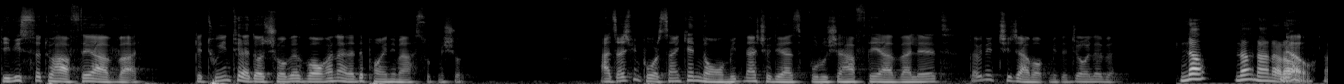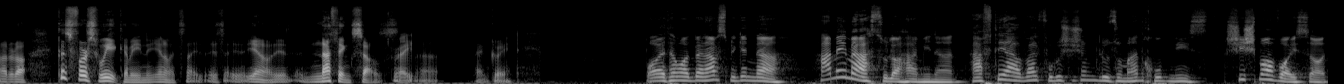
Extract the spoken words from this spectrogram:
200 تو هفته اول که تو این تعداد شعبه واقعا عدد پایینی محسوب می‌شد. ازش می‌پرسن که ناامید نشدی از فروش هفته اولت؟ ببینید چی جواب میده. جالبه. No, no, not at No. all. Not at all. Because first week, I mean, you know, it's, not, it's you know, nothing sells. Right. uh, that great. با اعتماد به نفس میگه نه. همه محصولا همینن. هفته اول فروششون لزوما خوب نیست. شیش ماه وایساد.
